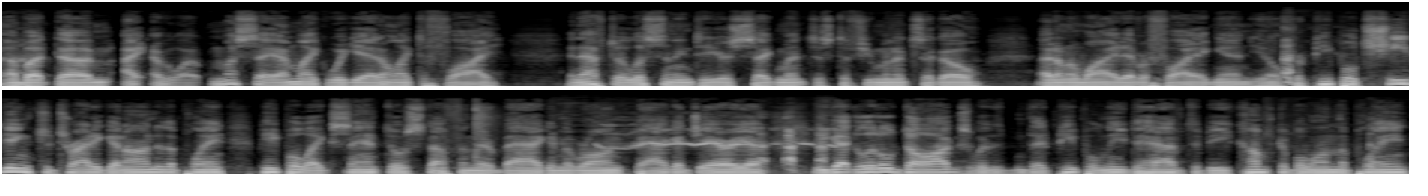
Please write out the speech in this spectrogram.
Uh, but um, I, I must say, I'm like Wiggy. I don't like to fly. And after listening to your segment just a few minutes ago, I don't know why I'd ever fly again. You know, for people cheating to try to get onto the plane, people like Santos stuff in their bag in the wrong baggage area. You got little dogs with that people need to have to be comfortable on the plane.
